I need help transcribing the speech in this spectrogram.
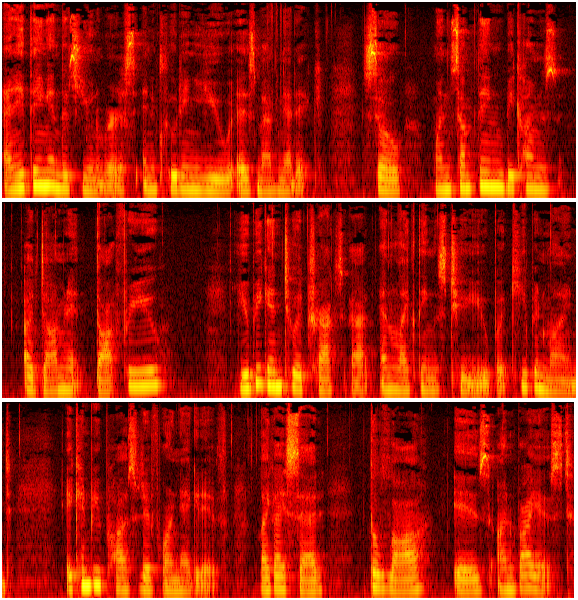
Anything in this universe, including you, is magnetic. So, when something becomes a dominant thought for you, you begin to attract that and like things to you. But keep in mind, it can be positive or negative. Like I said, the law is unbiased.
